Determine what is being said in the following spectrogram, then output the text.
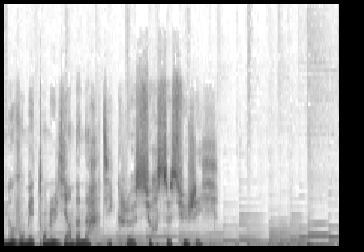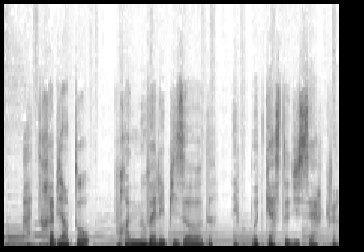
nous vous mettons le lien d'un article sur ce sujet. À très bientôt pour un nouvel épisode des podcasts du Cercle.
